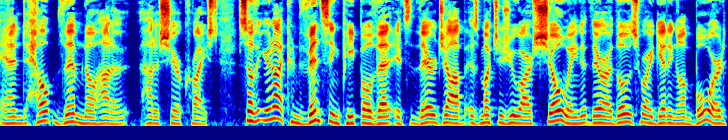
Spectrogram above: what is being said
and help them know how to how to share Christ so that you're not convincing people that it's their job as much as you are showing that there are those who are getting on board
